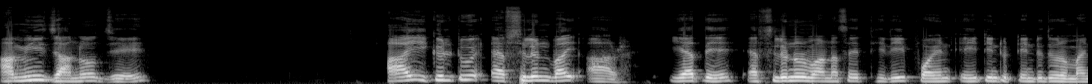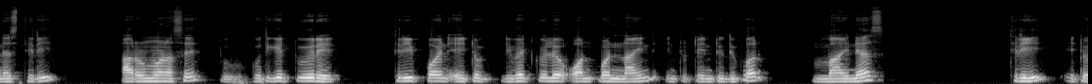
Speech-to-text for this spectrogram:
আমি জানো যে I equal to epsilon by R ইয়াতে এফচিলনৰ মান আছে three point eight into ten to the power minus three আৰৰ মান আছে টু গতিকে টুৱেৰে থ্ৰী পইণ্ট এইটক ডিভাইড কৰিলে one point nine into ten to the power minus three এইটো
